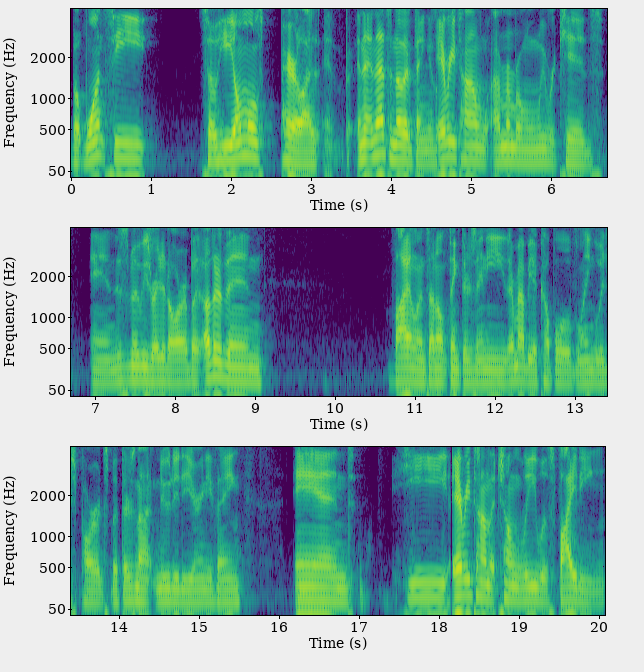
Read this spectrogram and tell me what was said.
but once he so he almost paralyzed and, and that's another thing is every time i remember when we were kids and this movie's rated r but other than violence i don't think there's any there might be a couple of language parts but there's not nudity or anything. And he every time that Chong Li was fighting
